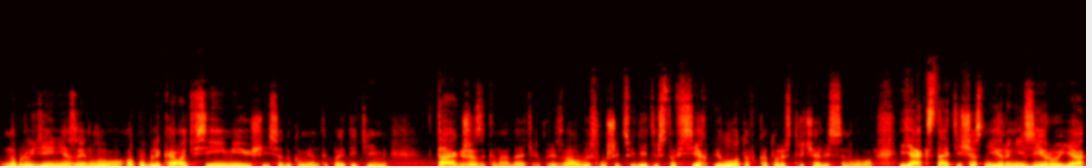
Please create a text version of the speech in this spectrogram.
наблюдения за НЛО, опубликовать все имеющиеся документы по этой теме. Также законодатель призвал выслушать свидетельства всех пилотов, которые встречались с НЛО. Я, кстати, сейчас не иронизирую, я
